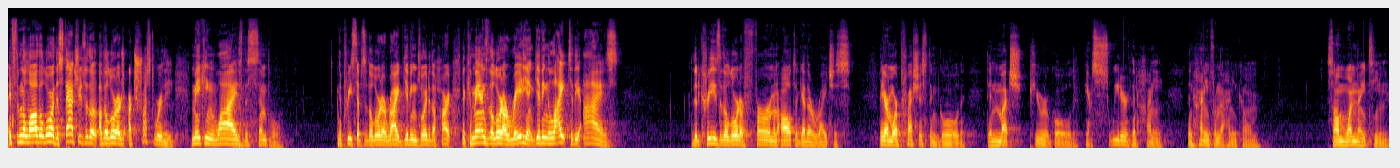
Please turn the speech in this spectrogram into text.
It's from the law of the Lord. The statutes of the, of the Lord are, are trustworthy, making wise the simple. The precepts of the Lord are right, giving joy to the heart. The commands of the Lord are radiant, giving light to the eyes. The decrees of the Lord are firm and altogether righteous. They are more precious than gold, than much pure gold. They are sweeter than honey, than honey from the honeycomb. Psalm 119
